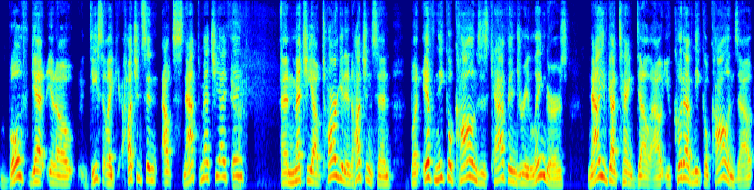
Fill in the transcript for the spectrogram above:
both get you know decent. Like Hutchinson out snapped Metchie, I think, yeah. and Metchie out targeted Hutchinson. But if Nico Collins's calf injury lingers, now you've got Tank Dell out. You could have Nico Collins out.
